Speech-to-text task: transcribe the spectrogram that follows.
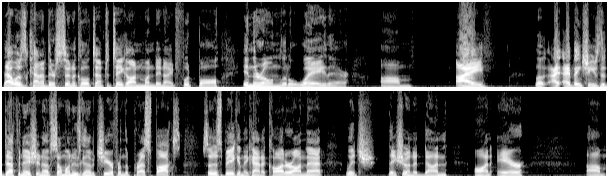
That was kind of their cynical attempt to take on Monday Night Football in their own little way. There, um, I Look, I, I, think she's the definition of someone who's going to cheer from the press box, so to speak, and they kind of caught her on that, which they shouldn't have done on air. Um,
